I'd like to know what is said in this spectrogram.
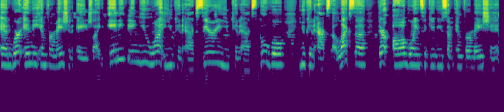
And we're in the information age. Like anything you want you can ask siri you can ask google you can ask alexa. They're all going to give you some information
